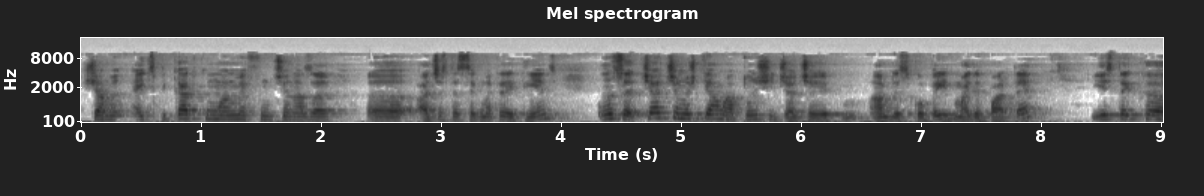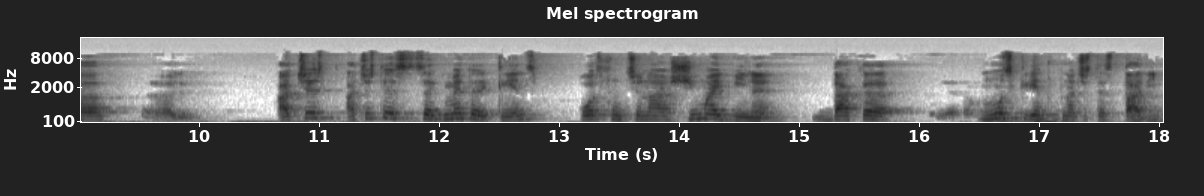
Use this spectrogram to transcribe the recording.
Și am explicat cum anume funcționează uh, aceste segmente de clienți, însă ceea ce nu știam atunci și ceea ce am descoperit mai departe este că uh, acest, aceste segmente de clienți pot funcționa și mai bine dacă mulți clienți în aceste stadii.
